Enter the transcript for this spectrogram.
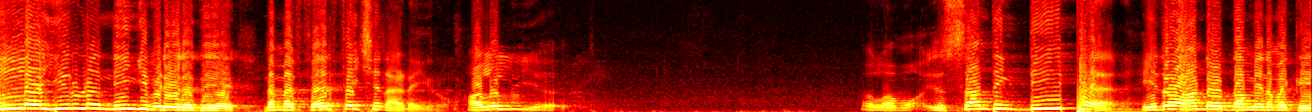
எல்லா இருளும் நீங்கி விடுகிறது. நம்ம பெர்ஃபெக்ஷன் அடைகிறோம். ஹalleluya சம்திங் டீப்பர் இதோ ஆண்டவர் நம்மை நமக்கு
